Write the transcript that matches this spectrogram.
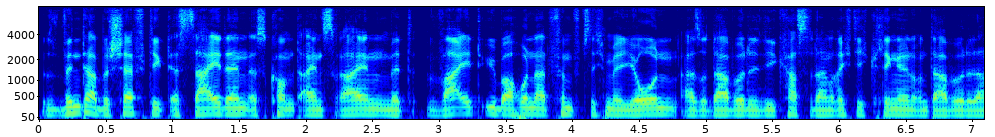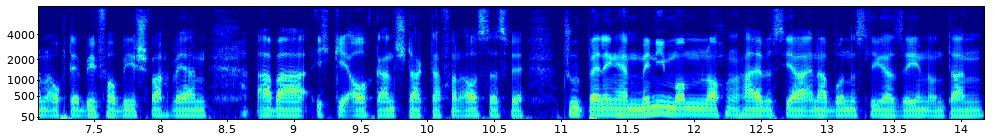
Winter beschäftigt, es sei denn, es kommt eins rein mit weit über 150 Millionen. Also da würde die Kasse dann richtig klingeln und da würde dann auch der BVB schwach werden. Aber ich gehe auch ganz stark davon aus, dass wir Jude Bellingham Minimum noch ein halbes Jahr in der Bundesliga sehen und dann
